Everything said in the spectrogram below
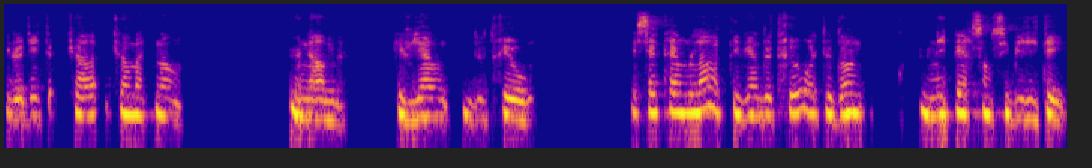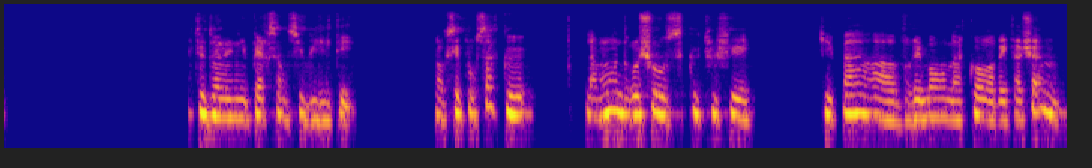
Il a dit, tu as maintenant une âme qui vient de très haut. Et cette âme-là qui vient de très haut, elle te donne une hypersensibilité. Elle te donne une hypersensibilité. Donc c'est pour ça que la moindre chose que tu fais qui n'est pas vraiment en accord avec Hachem,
